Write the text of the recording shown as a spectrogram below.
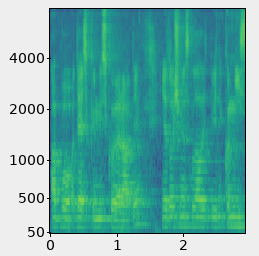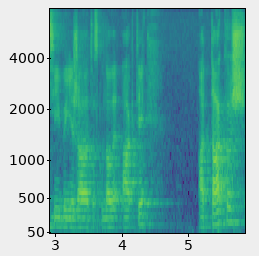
Або Одеської міської ради для того, щоб вони складали відповідні комісії, виїжджали та складали акти, а також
